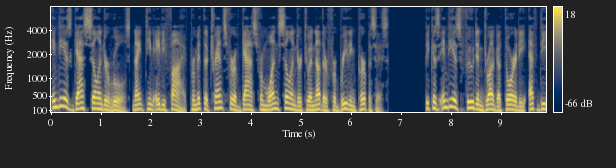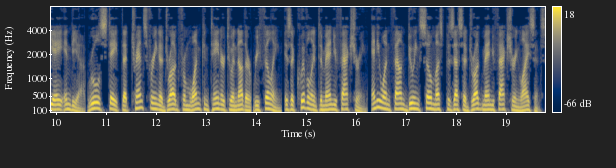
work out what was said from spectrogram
India's gas cylinder rules 1985 permit the transfer of gas from one cylinder to another for breathing purposes. Because India's Food and Drug Authority FDA India rules state that transferring a drug from one container to another refilling is equivalent to manufacturing, anyone found doing so must possess a drug manufacturing license.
